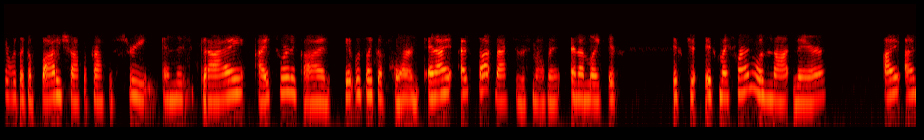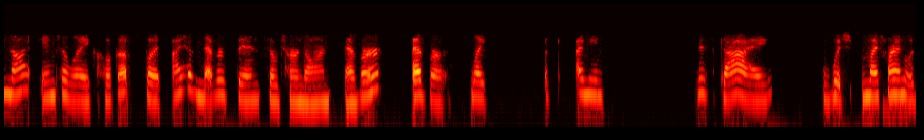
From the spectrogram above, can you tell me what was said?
There was like a body shop across the street and this guy, I swear to God, it was like a porn. And I I've thought back to this moment and I'm like, if if if my friend was not there, I I'm not into like hookups, but I have never been so turned on ever, ever. Like, I mean, this guy, which my friend was,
